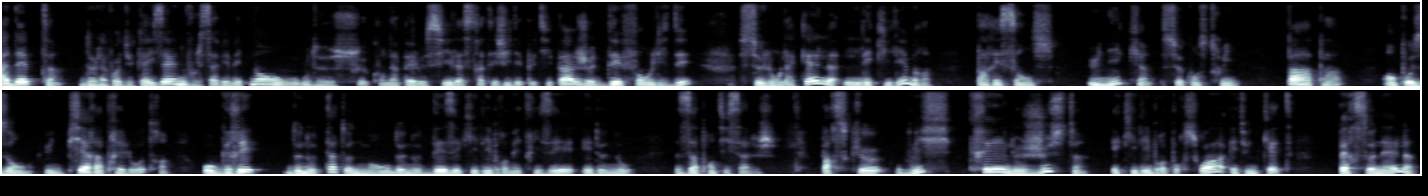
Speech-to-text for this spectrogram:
Adepte de la voie du Kaizen, vous le savez maintenant, ou, de ce qu'on appelle aussi la stratégie des petits pas, je défends l'idée selon laquelle l'équilibre, par essence unique, se construit pas à pas, en posant une pierre après l'autre, au gré de nos tâtonnements, de nos déséquilibres maîtrisés et de nos apprentissages. Parce que oui, créer le juste équilibre pour soi est une quête personnelle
